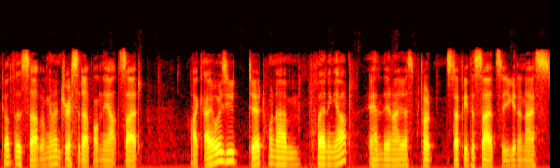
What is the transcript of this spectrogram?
Got this up. I'm going to dress it up on the outside. Like I always use dirt when I'm planning out and then I just put stuff either side so you get a nice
